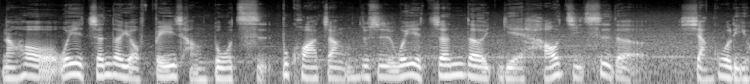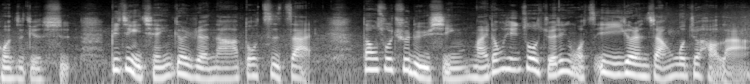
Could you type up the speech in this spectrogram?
然后我也真的有非常多次，不夸张，就是我也真的也好几次的想过离婚这件事。毕竟以前一个人啊，多自在，到处去旅行，买东西做决定，我自己一个人掌握就好啦。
